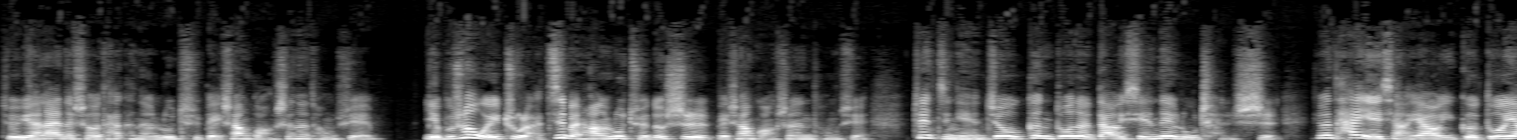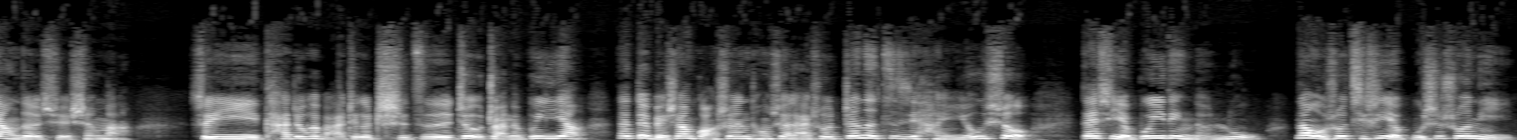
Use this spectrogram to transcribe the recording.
就原来的时候，他可能录取北上广深的同学。也不说为主了，基本上录取都是北上广深的同学。这几年就更多的到一些内陆城市，因为他也想要一个多样的学生嘛，所以他就会把这个池子就转的不一样。那对北上广深的同学来说，真的自己很优秀，但是也不一定能录。那我说，其实也不是说你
